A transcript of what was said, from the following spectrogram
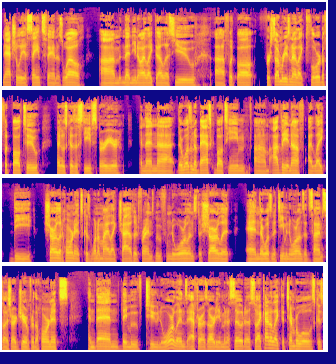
naturally a Saints fan as well. Um, and then you know I liked LSU uh, football. For some reason, I liked Florida football too. I think it was because of Steve Spurrier. And then uh, there wasn't a basketball team. Um, oddly enough, I liked the Charlotte Hornets because one of my like childhood friends moved from New Orleans to Charlotte, and there wasn't a team in New Orleans at the time, so I started cheering for the Hornets. And then they moved to New Orleans after I was already in Minnesota. So I kind of like the Timberwolves because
